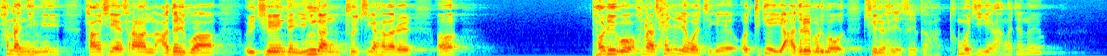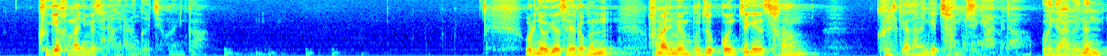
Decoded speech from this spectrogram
하나님이 당신의 사랑하는 아들과 우리 죄인 된 인간 둘 중에 하나를 어? 버리고 하나를 살리려고 할 적에 어떻게 이 아들을 버리고 죄인을 살렸을까? 도무지 이해가 안 가잖아요. 그게 하나님의 사랑이라는 거죠. 그러니까 우리는 여기에서 여러분 하나님의 무조건적인 사랑 그걸 깨닫는 게 참 중요합니다. 왜냐하면은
